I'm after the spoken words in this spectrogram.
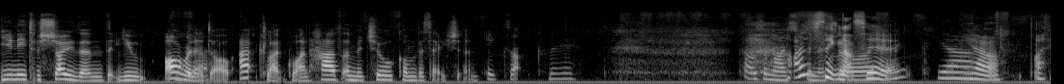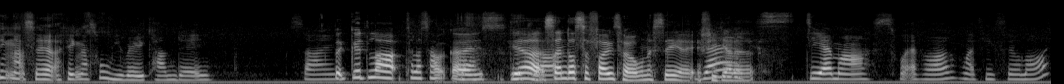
you need to show them that you are an adult. Act like one. Have a mature conversation. Exactly. That was a nice. I just think finisher, that's I it. think. Yeah. Yeah, I think that's it. I think that's all you really can do. So. But good luck. Tell us how it goes. Good yeah, luck. send us a photo. I want to see it if you get it. Yes, DM us, whatever, whatever you feel like.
